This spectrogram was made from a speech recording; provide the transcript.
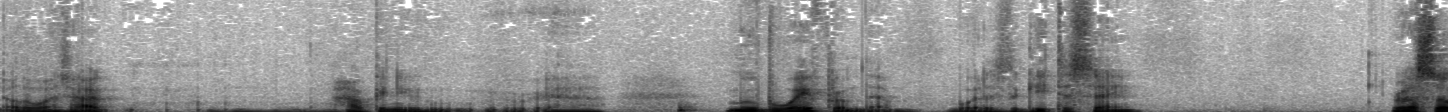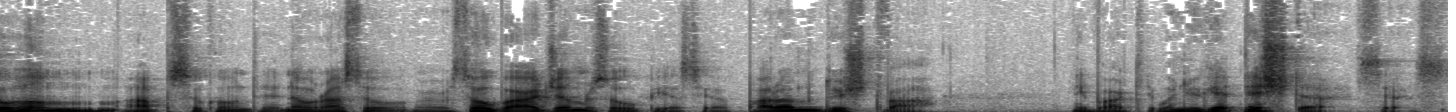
Otherwise, how how can you uh, move away from them? What does the Gita say? Rasoham apsakunte. No, raso rasobharjam rasopyasya param drishtva. When you get nistha, it says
